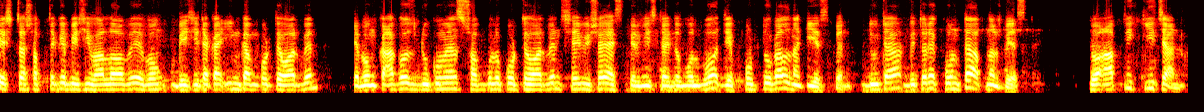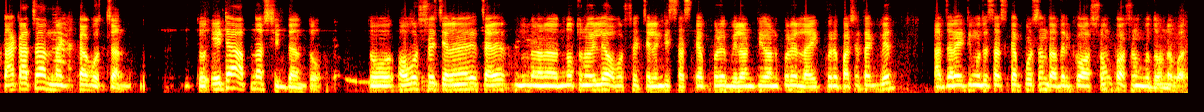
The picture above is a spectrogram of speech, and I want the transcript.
দেশটা সব থেকে বেশি ভালো হবে এবং বেশি টাকা ইনকাম করতে পারবেন? এবং কাগজ ডকুমেন্টস সবগুলো করতে পারবেন। সেই বিষয়ে আজকের বিস্তারিত বলব যে পর্তুগাল নাকি স্পেন? দুইটা, ভিতরে কোনটা আপনার বেস্ট তো আপনি কি চান? টাকা চান নাকি কাগজ চান? তো এটা আপনার সিদ্ধান্ত। তো অবশ্যই চ্যানেলে নতুন হইলে অবশ্যই চ্যানেলটি সাবস্ক্রাইব করে বেলনটি অন করে লাইক করে পাশে থাকবেন। আর যারা ইতিমধ্যে সাবস্ক্রাইব করছেন, তাদেরকে অসংখ্য অসংখ্য ধন্যবাদ।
